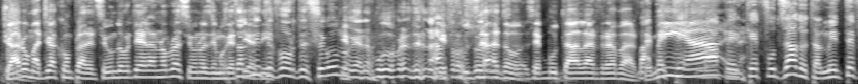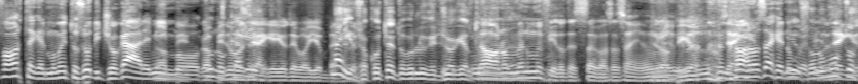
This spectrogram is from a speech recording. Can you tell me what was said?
Cioè, a Roma ha già comprato il secondo partita dell'anno prossimo. Noi siamo È cattivi. talmente di- forte il secondo che, hanno potuto prendere un Che altro. Fuzzato si è buttato dall'altra parte. Ma perché, Mia! ma perché Fuzzato è talmente forte che è il momento suo di giocare, Mimmo. Robby, tu tu lo sai che io te voglio bene. Ma io sono contento per lui che giochi al No, non, non mi fido di questa cosa, sai. No, lo sai che- che non mi sono fido. sai molto che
